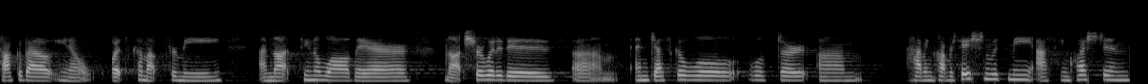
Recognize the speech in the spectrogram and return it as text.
talk about you know what's come up for me I'm not seeing a wall there, not sure what it is. Um, and Jessica will, will start um, having conversation with me, asking questions,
